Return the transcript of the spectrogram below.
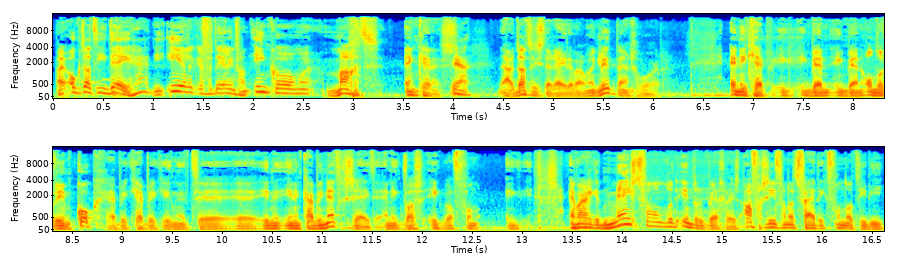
maar ook dat idee, hè? die eerlijke verdeling van inkomen, macht en kennis. Ja. Nou, dat is de reden waarom ik lid ben geworden. En ik, heb, ik, ik, ben, ik ben onder Wim Kok heb ik, heb ik in, het, eh, eh, in, in een kabinet gezeten. En, ik was, ik was van, ik- en waar ik het meest van onder de indruk ben geweest... afgezien van het feit, ik vond dat hij die,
